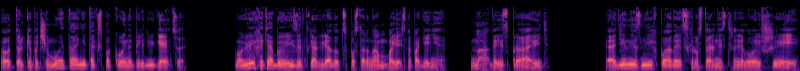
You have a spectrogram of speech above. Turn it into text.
Вот только почему это они так спокойно передвигаются? Могли хотя бы изредка глядываться по сторонам, боясь нападения. Надо исправить. Один из них падает с хрустальной стрелой в шее.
